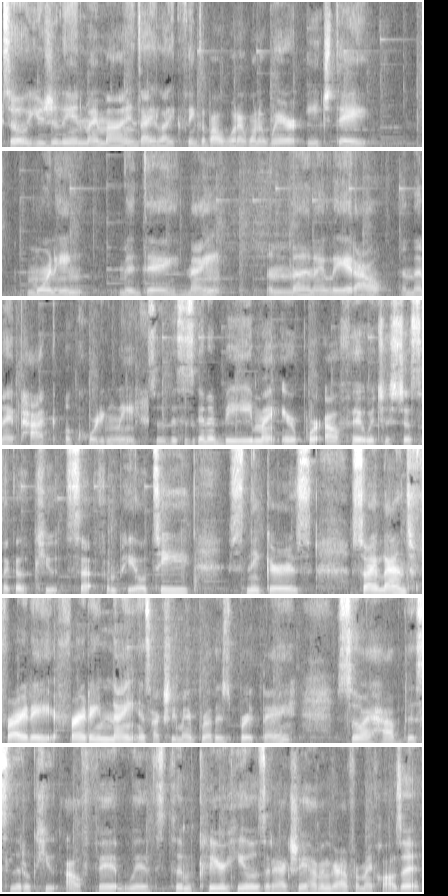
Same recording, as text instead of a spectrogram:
So usually in my mind i like think about what i want to wear each day morning midday night and then I lay it out and then I pack accordingly. So this is gonna be my airport outfit, which is just like a cute set from PLT, sneakers. So I land Friday. Friday night is actually my brother's birthday. So I have this little cute outfit with some clear heels that I actually haven't grabbed from my closet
